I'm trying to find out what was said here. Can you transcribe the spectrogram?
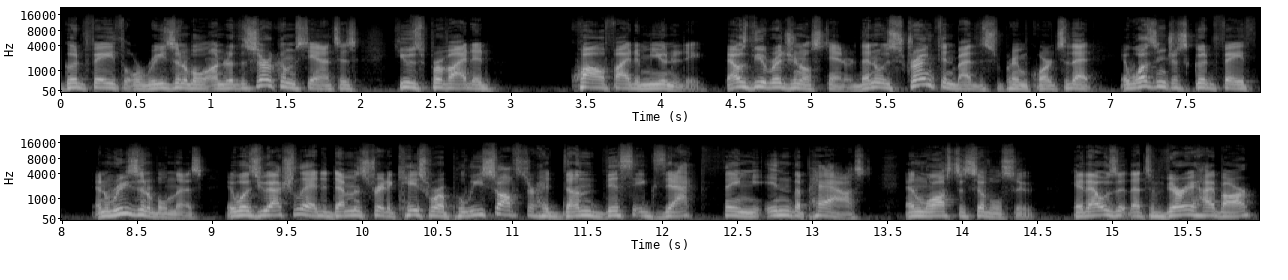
good faith or reasonable under the circumstances, he was provided qualified immunity. That was the original standard. Then it was strengthened by the Supreme Court so that it wasn't just good faith and reasonableness. It was you actually had to demonstrate a case where a police officer had done this exact thing in the past and lost a civil suit. Okay, that was it. That's a very high bar.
